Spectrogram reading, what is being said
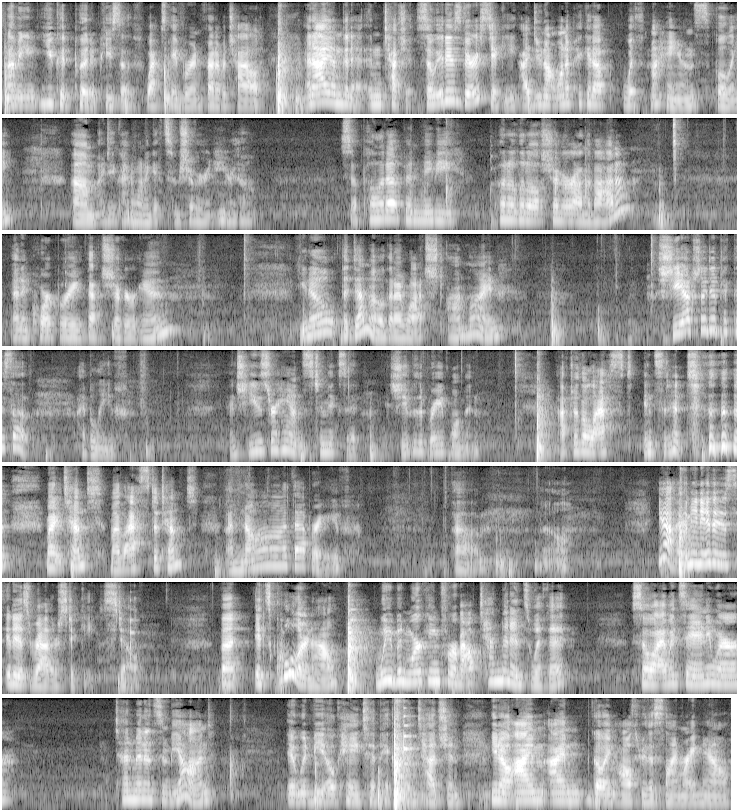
I mean, you could put a piece of wax paper in front of a child and I am gonna um, touch it. So it is very sticky. I do not wanna pick it up with my hands fully. Um, I do kind of want to get some sugar in here though. So pull it up and maybe put a little sugar on the bottom and incorporate that sugar in. You know, the demo that I watched online, she actually did pick this up. I believe. And she used her hands to mix it. She was a brave woman. After the last incident, my attempt, my last attempt, I'm not that brave. Um, no. Yeah, I mean, it is, it is rather sticky still. But it's cooler now. We've been working for about 10 minutes with it. So I would say anywhere 10 minutes and beyond, it would be okay to pick up and touch. And, you know, I'm, I'm going all through the slime right now,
